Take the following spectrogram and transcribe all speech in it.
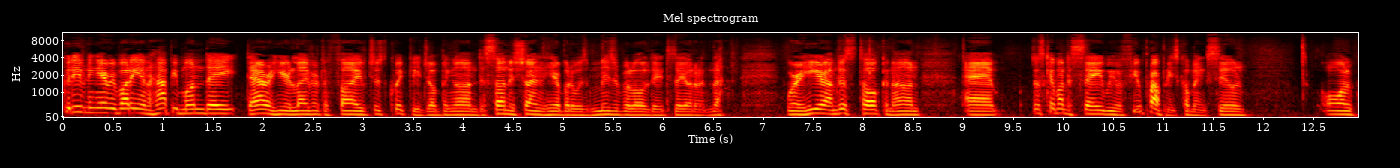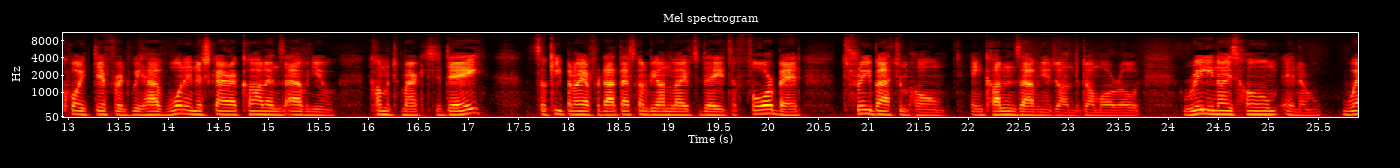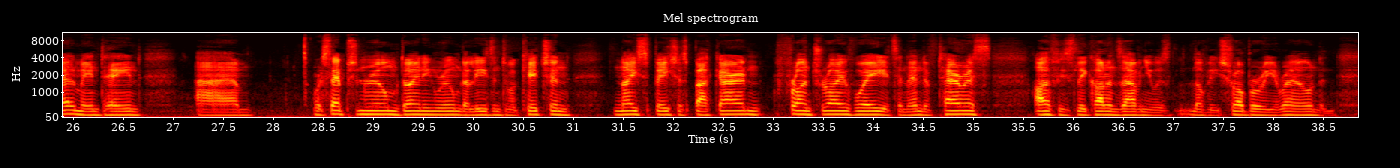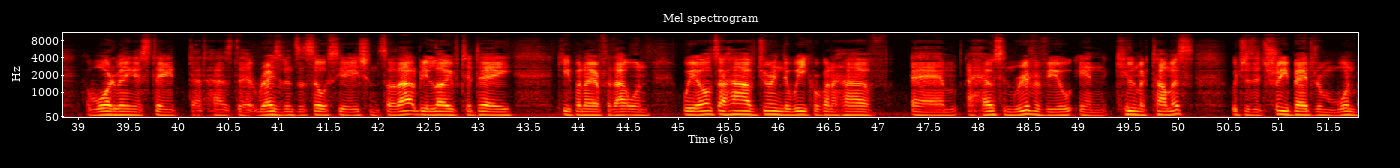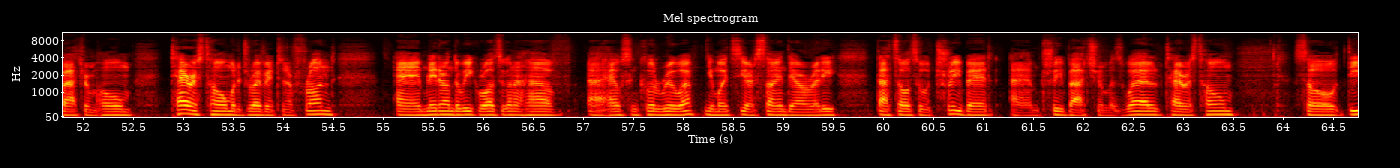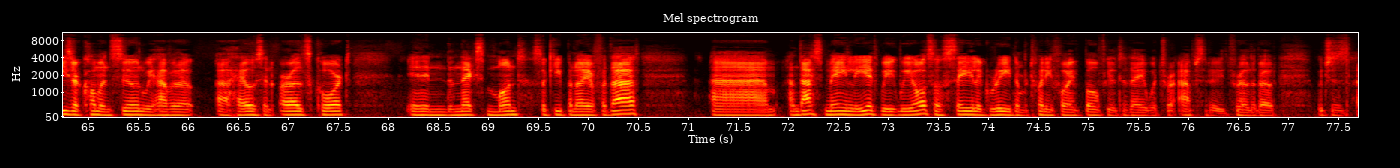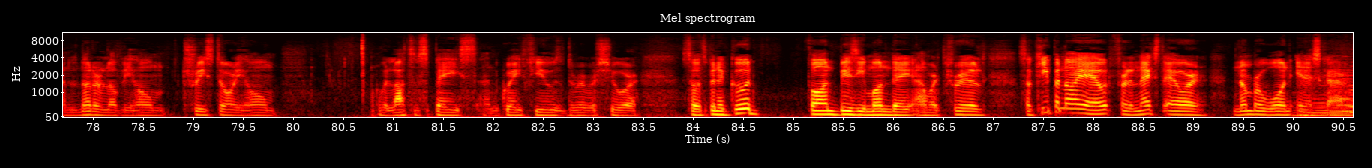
Good evening, everybody, and happy Monday. Darragh here, live after five. Just quickly jumping on. The sun is shining here, but it was miserable all day today. Other than that, we're here. I'm just talking on. Um, just came on to say we have a few properties coming soon, all quite different. We have one in Inniscarra, Collins Avenue, coming to market today. So keep an eye out for that. That's going to be on live today. It's a four bed, three bathroom home in Collins Avenue on the Dunmore Road. Really nice home in a well maintained. Um, reception room, dining room that leads into a kitchen, nice spacious back garden, front driveway, it's an end of terrace. Obviously Collins Avenue is lovely shrubbery around and award-winning estate that has the residents association. So that'll be live today. Keep an eye out for that one. We also have during the week we're going to have um, a house in Riverview in Kilmacthomas, which is a three bedroom, one bathroom home, terraced home with a driveway to the front. Um, later on the week, we're also going to have a house in Kulrua. You might see our sign there already. That's also a three bed, um, three bathroom as well, terraced home. So these are coming soon. We have a, a house in Earl's Court in the next month, so keep an eye out for that. Um, and that's mainly it. We we also sale agreed number 25 Bowfield today, which we're absolutely thrilled about, which is another lovely home, three story home with lots of space and great views of the River Suir. So it's been a good fun, busy Monday, and we're thrilled. So keep an eye out for the next hour, number one in a scar.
